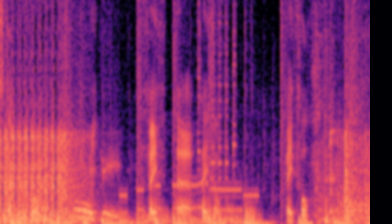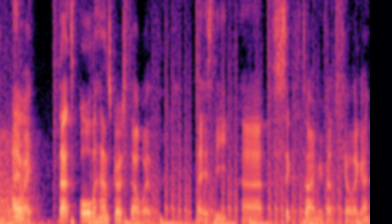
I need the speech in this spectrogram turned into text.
stuck in a corner be faith, uh, fatal. Faithful? anyway, that's all the Hans Grosse dealt with. That is the uh, sixth time we've had to kill that guy.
